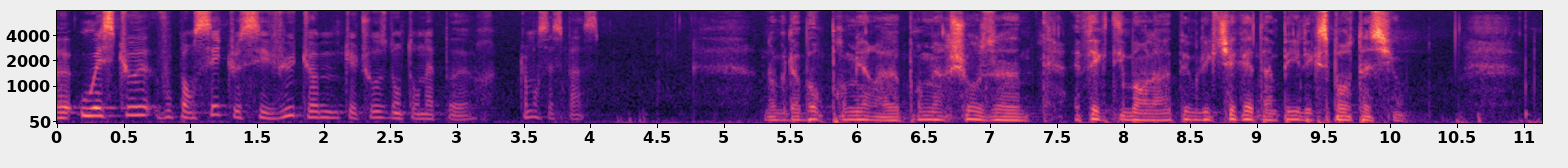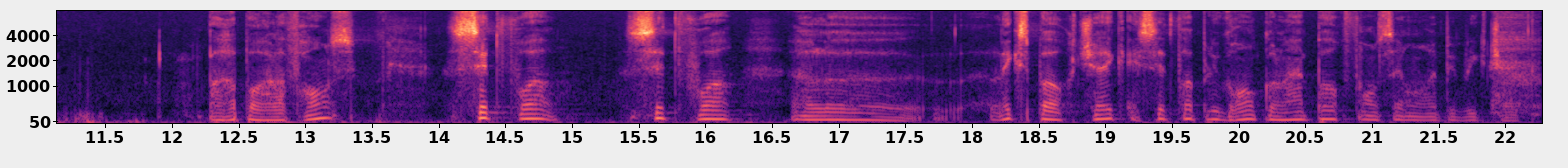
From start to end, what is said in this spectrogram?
Euh, ou est-ce que vous pensez que c'est vu comme quelque chose dont on a peur? Comment ça se passe? Donc d'abord, première, euh, première chose, euh, effectivement, la République tchèque est un pays d'exportation. Par rapport à la France, sept fois, sept fois l'export tchèque est sept fois plus grand que l'import français en République tchèque.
